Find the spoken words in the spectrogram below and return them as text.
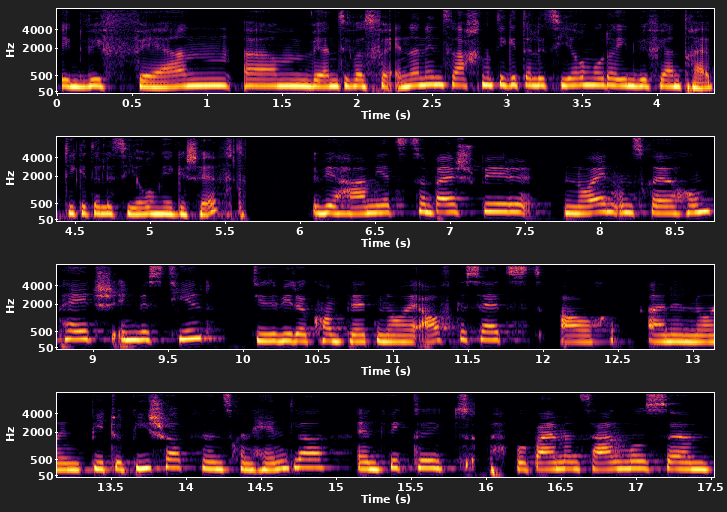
Inwiefern ähm, werden Sie was verändern in Sachen Digitalisierung oder inwiefern treibt Digitalisierung Ihr Geschäft? Wir haben jetzt zum Beispiel neu in unsere Homepage investiert, diese wieder komplett neu aufgesetzt, auch einen neuen B2B-Shop für unseren Händler entwickelt, wobei man sagen muss, ähm,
